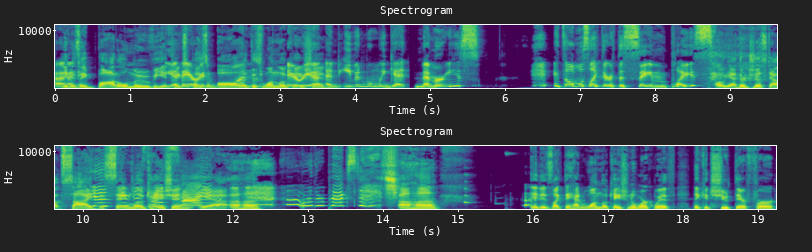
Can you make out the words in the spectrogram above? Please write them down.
Uh, it is a bottle movie. It takes they are place all at this one location. Area, and even when we get memories, it's almost like they're at the same place. oh yeah, they're just outside the same location. Yeah, uh-huh. Or they're backstage. Uh-huh. It is like they had one location to work with. They could shoot there for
